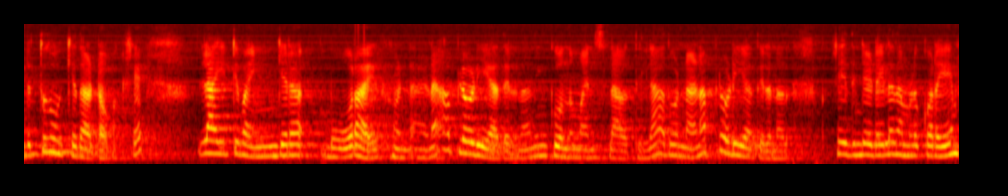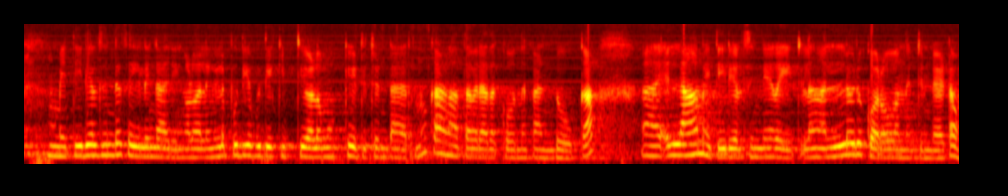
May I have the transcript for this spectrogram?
എടുത്തു നോക്കിയതാട്ടോ. പക്ഷേ ലൈറ്റ് ഭയങ്കര ബോറായതുകൊണ്ടാണ് അപ്ലോഡ് ചെയ്യാതിരുന്നത്. നിങ്ങൾക്കൊന്നും മനസ്സിലാവത്തില്ല. അതുകൊണ്ടാണ് അപ്ലോഡ് ചെയ്യാതിരുന്നത്. പക്ഷേ ഇതിന്റെ ഇടയിൽ നമ്മൾ കുറേ മെറ്റീരിയൽസിന്റെ സെയിലും കാര്യങ്ങളോ അല്ലെങ്കിൽ പുതിയ പുതിയ കിറ്റുകളും ഒക്കെ ഇട്ടിട്ടുണ്ടായിരുന്നു. കാണാത്തവർ അതൊക്കെ ഒന്ന് കണ്ടു നോക്കുക. എല്ലാ മെറ്റീരിയൽസിന്റെയും റേറ്റിൽ നല്ലൊരു കുറവ് വന്നിട്ടുണ്ട് കേട്ടോ.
